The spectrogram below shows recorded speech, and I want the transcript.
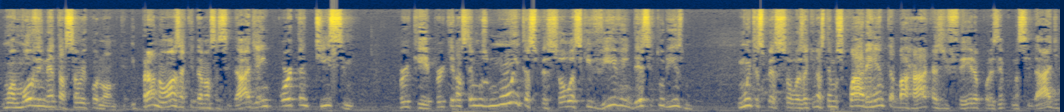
uma movimentação econômica. E para nós aqui da nossa cidade é importantíssimo. Por quê? Porque nós temos muitas pessoas que vivem desse turismo. Muitas pessoas. Aqui nós temos 40 barracas de feira, por exemplo, na cidade.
